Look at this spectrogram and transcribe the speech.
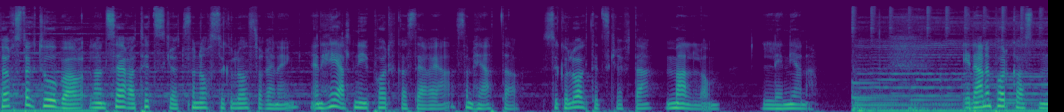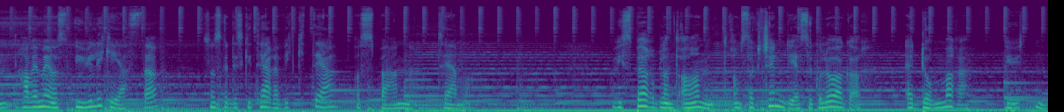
1. oktober lanserer Tidsskrift for Norsk Psykologforening en helt ny podkastserie som heter Psykologtidsskriftet mellom linjene. I denne podkasten har vi med oss ulike gjester som skal diskutere viktige og spennende tema. Vi spør bl.a. om sakkyndige psykologer er dommere uten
